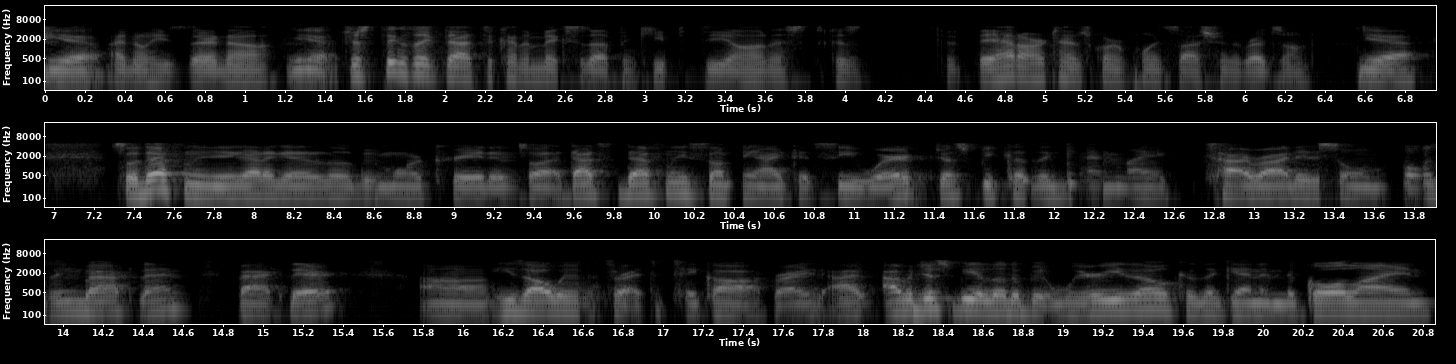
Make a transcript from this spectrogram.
Yeah. I know he's there now. Yeah. Just things like that to kind of mix it up and keep the D honest because they had a hard time scoring points last year in the red zone. Yeah. So definitely you got to get a little bit more creative. So that's definitely something I could see work just because again, like Tyrod is so imposing back then, back there. Um, he's always a threat to take off, right? I, I would just be a little bit weary though, because again, in the goal line,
